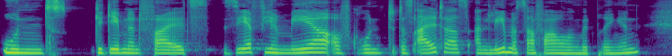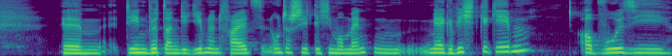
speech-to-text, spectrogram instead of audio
und gegebenenfalls sehr viel mehr aufgrund des Alters an Lebenserfahrung mitbringen ähm, denen wird dann gegebenenfalls in unterschiedlichen Momenten mehr Gewicht gegeben, obwohl sie,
